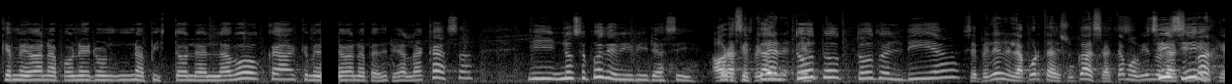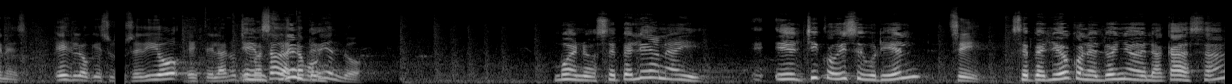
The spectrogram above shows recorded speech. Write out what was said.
que me van a poner un- una pistola en la boca, que me van a apedrear la casa. Y no se puede vivir así. Ahora, se pelean están el- todo, todo el día se pelean en la puerta de su casa. Estamos viendo Sí, las sí. imágenes. Es lo que sucedió este, la noche pasada. Estamos viendo. Bueno, se pelean ahí. E- El chico ese, Uriel, Sí, se peleó con el dueño de la casa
